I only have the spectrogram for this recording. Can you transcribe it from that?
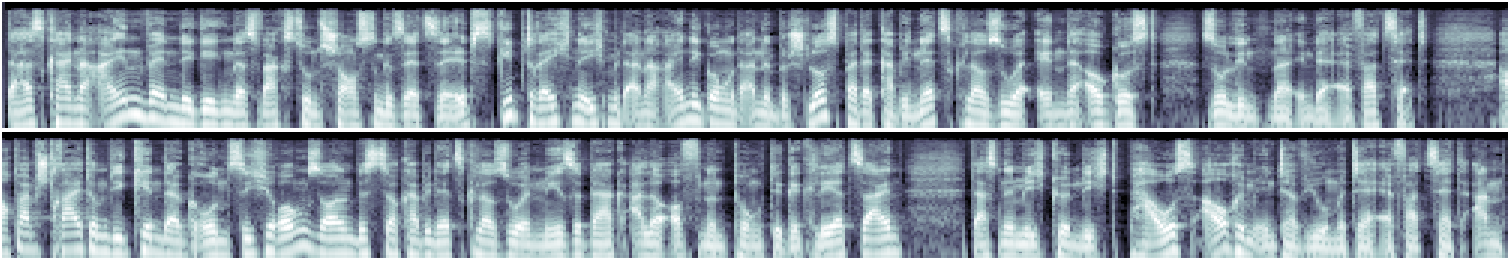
Da es keine Einwände gegen das Wachstumschancengesetz selbst gibt, rechne ich mit einer Einigung und einem Beschluss bei der Kabinettsklausur Ende August, so Lindner in der FAZ. Auch beim Streit um die Kindergrundsicherung sollen bis zur Kabinettsklausur in Meseberg alle offenen Punkte geklärt sein. Das nämlich kündigt Paus auch im Interview mit der FAZ an.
